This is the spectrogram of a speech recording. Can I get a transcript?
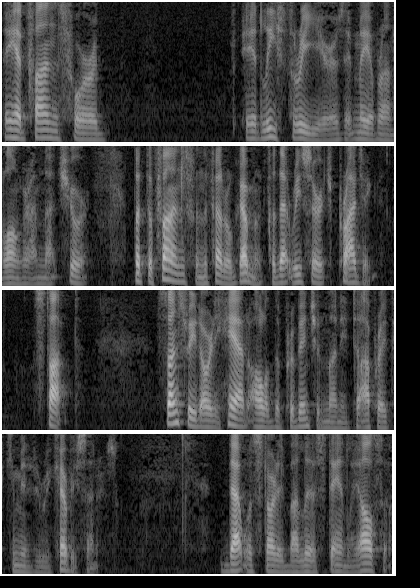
They had funds for at least three years. It may have run longer, I'm not sure. But the funds from the federal government for that research project stopped. Sun Street already had all of the prevention money to operate the community recovery centers. That was started by Liz Stanley also.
